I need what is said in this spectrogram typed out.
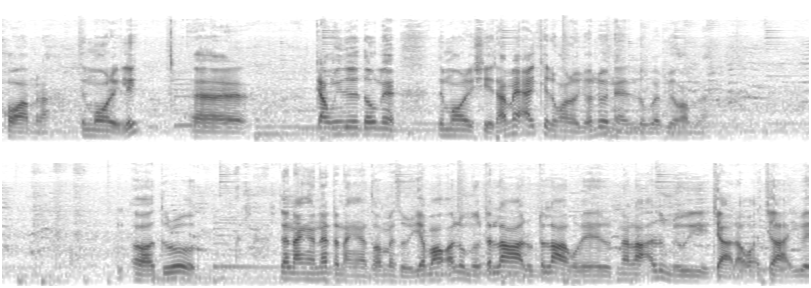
ခေါ်ရမလားတင်မောတွေလေအဲကြောင်ရင်းသေးသုံးတဲ့တင်မောတွေရှိတယ်ဒါပေမဲ့အဲ့ခေတ်တုန်းကတော့ရွက်လွင့်တယ်လို့ပဲပြောရမလားအော်သူတို့ တနိုင်ငံနဲ့တနိုင်ငံသွားမယ်ဆိုရပောင်းအဲ့လိုမျိုးတစ်လတို့တစ်လခွဲတို့နှစ်လအဲ့လိုမျိုးကြီးကြာတာပေါ့အကြာကြီးပဲ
